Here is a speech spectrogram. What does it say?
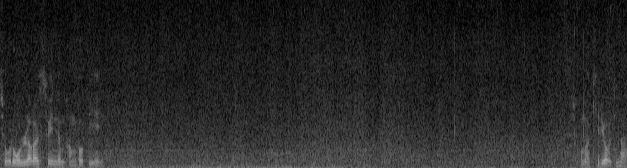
이쪽으로 올라갈 수 있는 방법이, 잠깐만, 길이 어디야?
